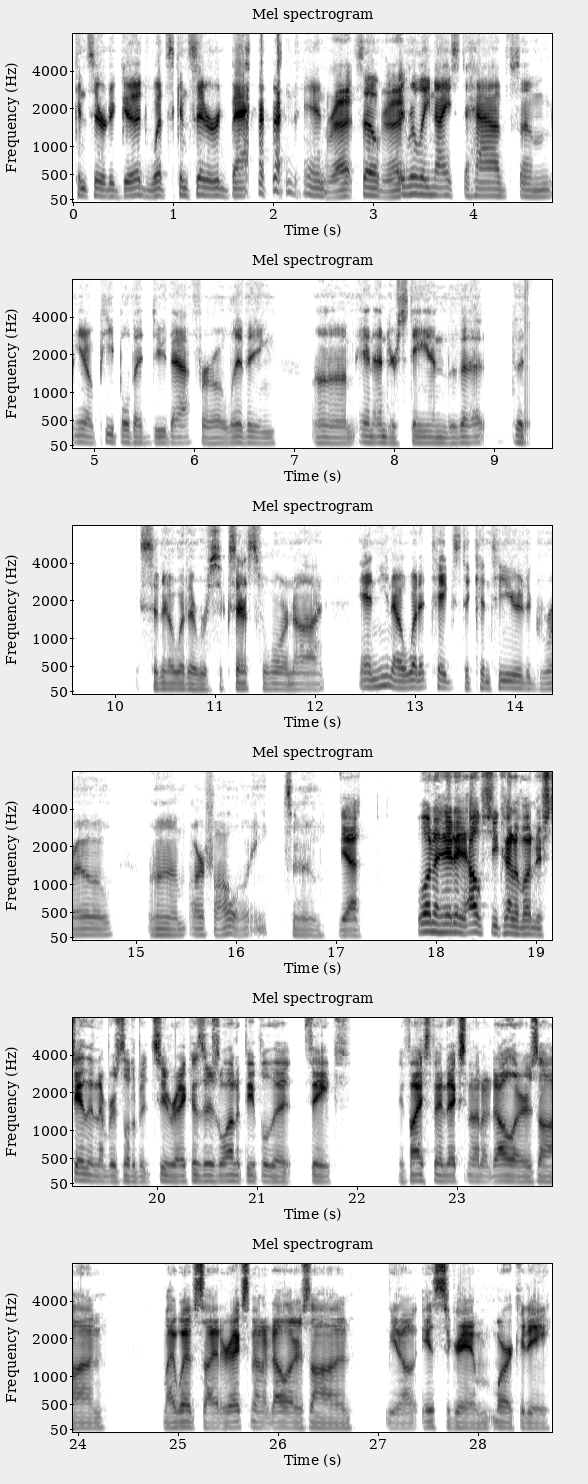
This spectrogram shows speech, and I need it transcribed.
considered a good, what's considered bad, and right. so right. it's really nice to have some you know people that do that for a living um, and understand the the to know whether we're successful or not, and you know what it takes to continue to grow um, our following. So yeah, well, and it helps you kind of understand the numbers a little bit too, right? Because there's a lot of people that think if I spend X amount of dollars on my website or X amount of dollars on you know Instagram marketing,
